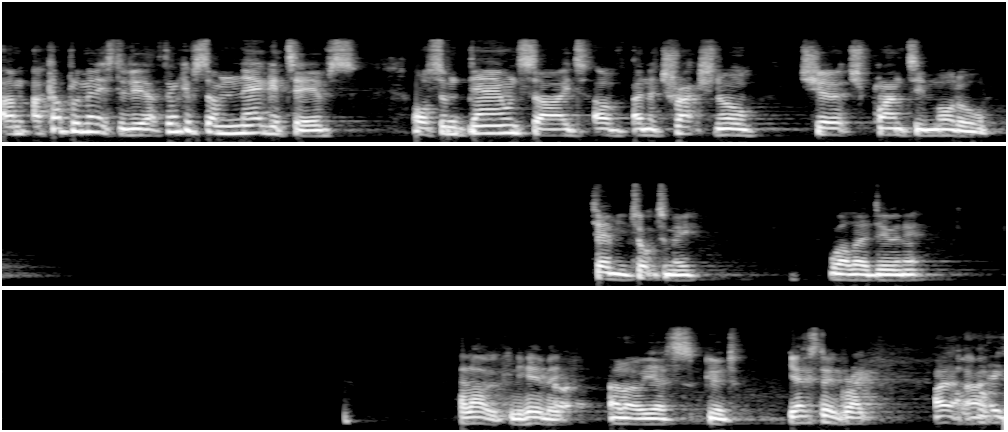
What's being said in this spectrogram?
um, a couple of minutes to do that. Think of some negatives or some downsides of an attractional church planting model. Tim, you talk to me while they're doing it. Hello, can you hear me? Hello, yes, good. Yeah, it's doing great. I, I,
